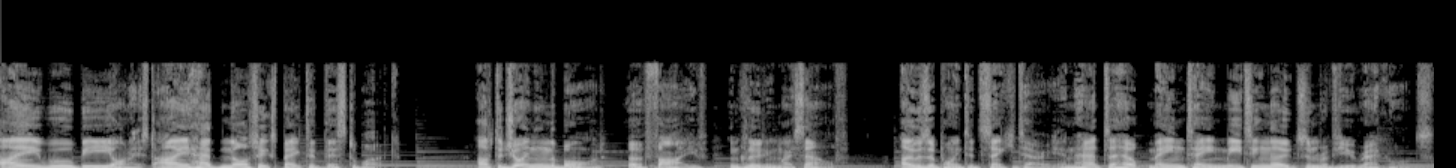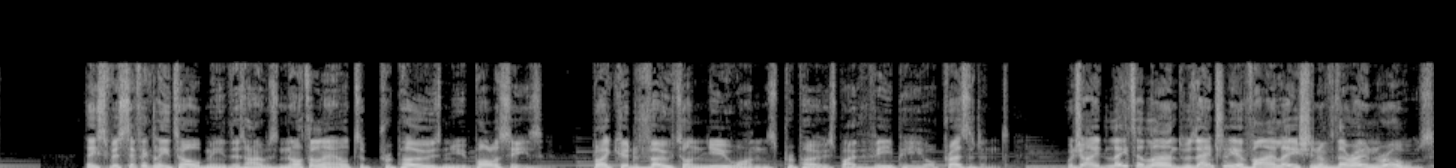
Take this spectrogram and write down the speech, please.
I will be honest, I had not expected this to work. After joining the board, of five, including myself, I was appointed secretary and had to help maintain meeting notes and review records. They specifically told me that I was not allowed to propose new policies, but I could vote on new ones proposed by the VP or president, which I later learned was actually a violation of their own rules.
